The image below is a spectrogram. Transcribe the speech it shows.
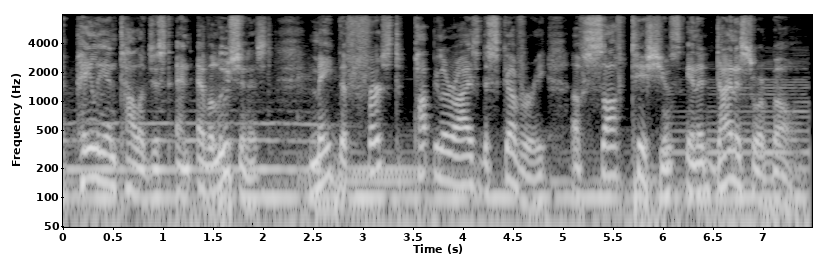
a paleontologist and evolutionist, made the first popularized discovery of soft tissues in a dinosaur bone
